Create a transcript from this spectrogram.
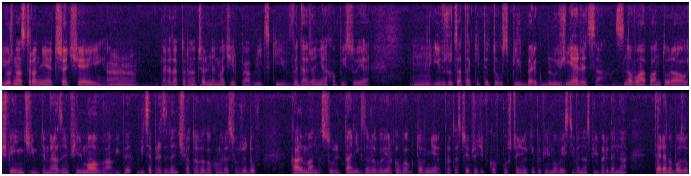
już na stronie trzeciej e, redaktor naczelny Maciej Pawlicki w wydarzeniach opisuje mm, i wrzuca taki tytuł Spielberg bluźnierca. Znowu awantura o Święcim, tym razem filmowa. Wiceprezydent Światowego Kongresu Żydów Kalman Sultanik z Nowego Jorku gwałtownie protestuje przeciwko wpuszczeniu ekipy filmowej Stevena Spielberga na teren obozu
